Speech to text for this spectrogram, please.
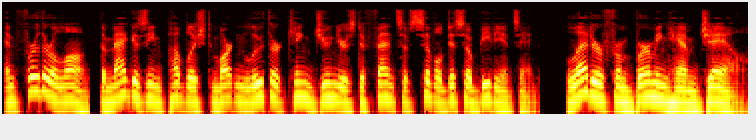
And further along, the magazine published Martin Luther King Jr.'s defense of civil disobedience in "'Letter from Birmingham Jail'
